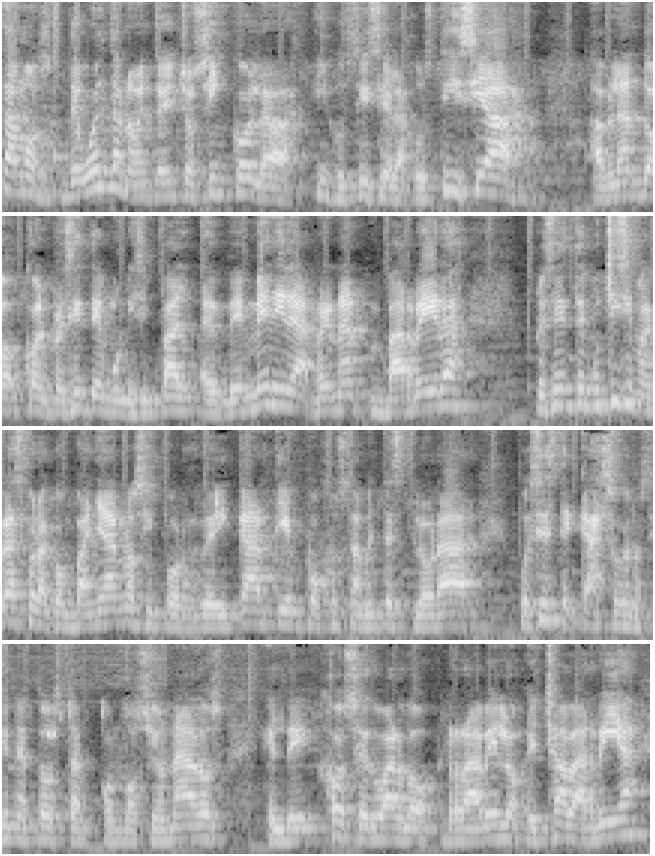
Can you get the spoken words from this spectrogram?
Estamos de vuelta a 98.5, la injusticia y la justicia, hablando con el presidente municipal de Mérida, Renan Barrera. Presidente, muchísimas gracias por acompañarnos y por dedicar tiempo justamente a explorar pues este caso que nos tiene a todos tan conmocionados, el de José Eduardo Ravelo Echavarría.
